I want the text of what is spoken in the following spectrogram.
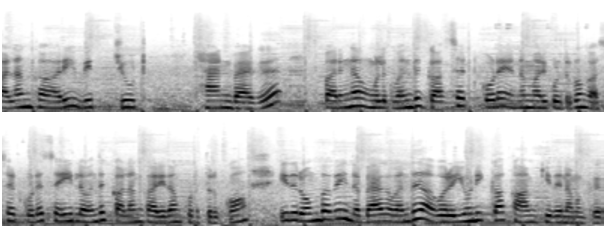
கலங்காரி வித் ஜூட் ஹேண்ட்பேகு பாருங்கள் உங்களுக்கு வந்து கசட் கூட என்ன மாதிரி கொடுத்துருக்கோம்? கசட் கூட சைடில் வந்து கலங்காரி தான் கொடுத்துருக்கோம். இது ரொம்பவே இந்த பேகை வந்து ஒரு யூனிக்காக காமிக்குது நமக்கு.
